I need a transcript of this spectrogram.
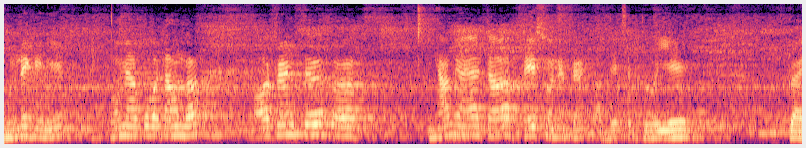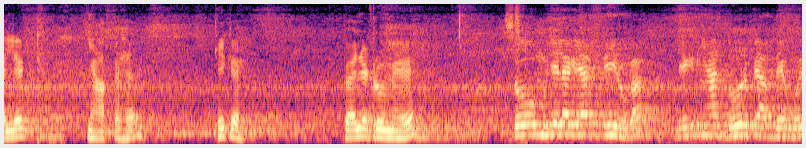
घूमने के लिए वो मैं आपको बताऊँगा। और फ्रेंड्स यहाँ में आया था फ्रेश होने फ्रेंड्स आप देख सकते हो ये टॉयलेट यहाँ पे है। ठीक है। टॉयलेट रूम है। सो so, मुझे लगा यार फ्री होगा लेकिन यहाँ दो रुपये आप दे हुए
